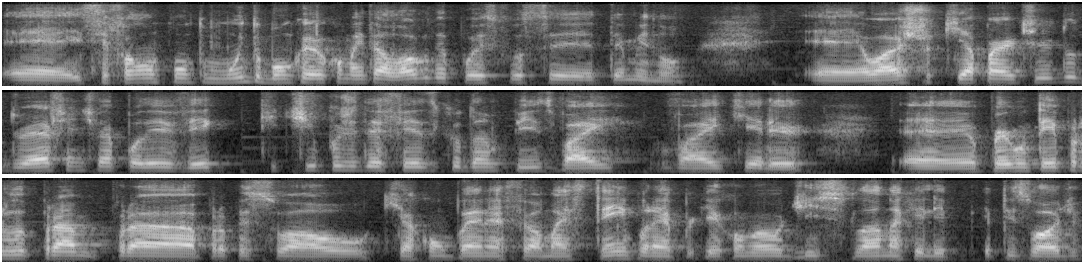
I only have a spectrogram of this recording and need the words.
É, e você falou um ponto muito bom que eu ia comentar logo depois que você terminou. É, eu acho que a partir do draft a gente vai poder ver que tipo de defesa que o Dan vai, vai querer. É, eu perguntei para o pessoal que acompanha a NFL há mais tempo, né? Porque como eu disse lá naquele episódio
